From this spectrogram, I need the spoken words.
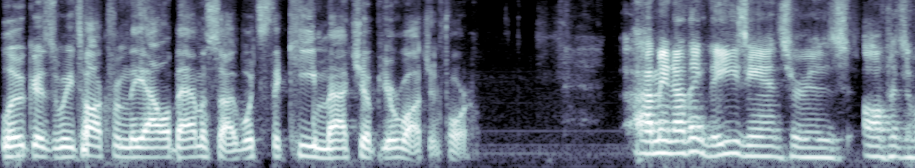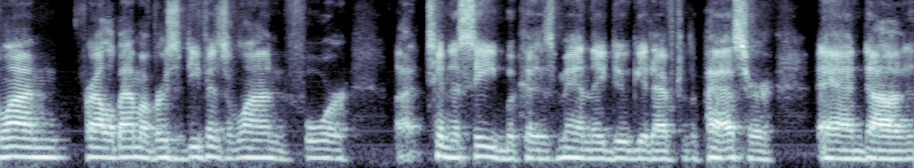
Luke, as we talk from the Alabama side, what's the key matchup you're watching for? I mean, I think the easy answer is offensive line for Alabama versus defensive line for uh, Tennessee because man, they do get after the passer, and uh,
